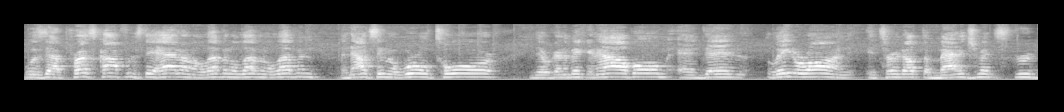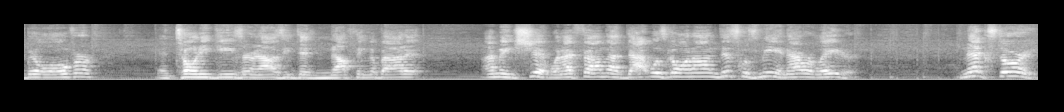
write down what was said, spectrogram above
was that press conference they had on 11 11 11 announcing a world tour. They were going to make an album, and then later on, it turned out the management screwed Bill over, and Tony Geezer and Ozzy did nothing about it. I mean, shit, when I found out that was going on, this was me an hour later. Next story.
